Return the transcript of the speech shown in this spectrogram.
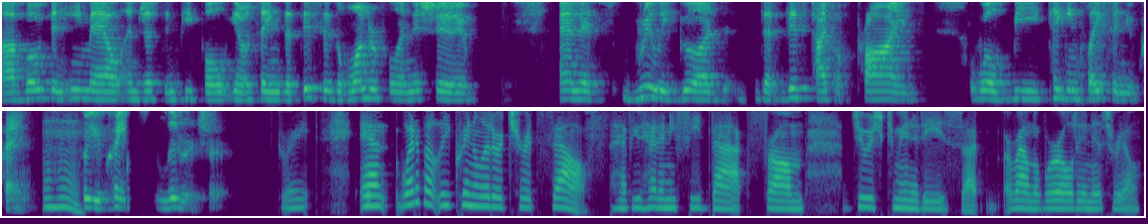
uh, both in email and just in people, you know, saying that this is a wonderful initiative and it's really good that this type of prize will be taking place in Ukraine mm-hmm. for Ukrainian literature. Great. And what about Ukrainian literature itself? Have you had any feedback from Jewish communities uh, around the world in Israel?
